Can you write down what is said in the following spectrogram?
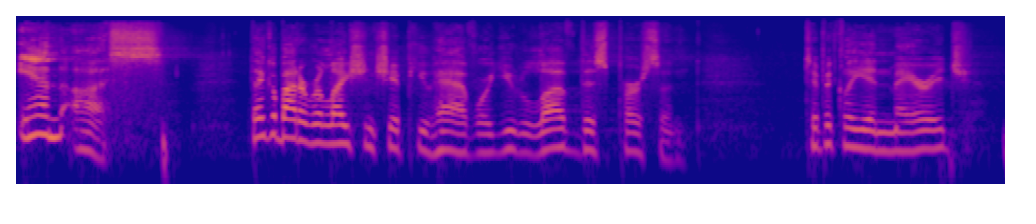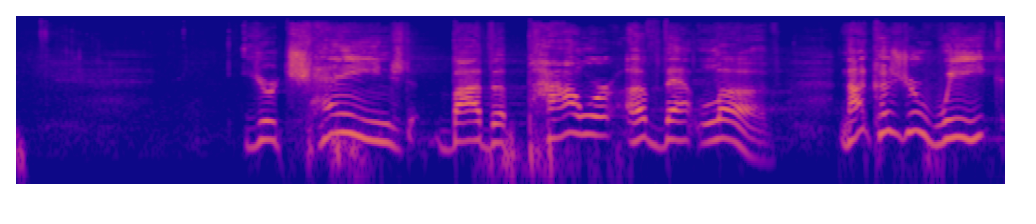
in us. Think about a relationship you have where you love this person, typically in marriage. You're changed by the power of that love. Not because you're weak,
